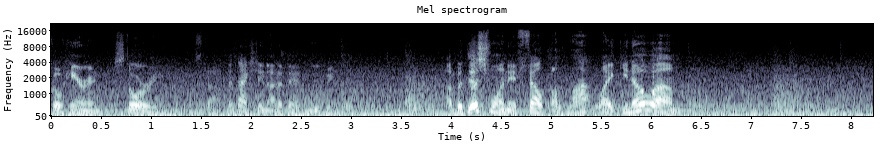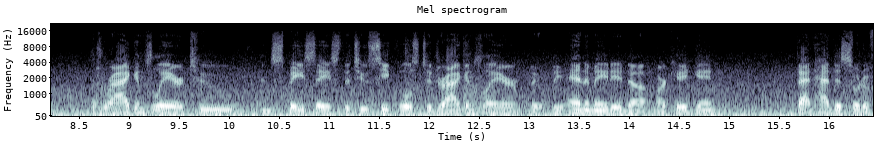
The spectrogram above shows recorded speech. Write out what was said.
coherent story and stuff. It's actually not a bad movie. Uh, but this one, it felt a lot like you know, um, Dragon's Lair 2 and Space Ace, the two sequels to Dragon's Lair, the, the animated uh, arcade game, that had this sort of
